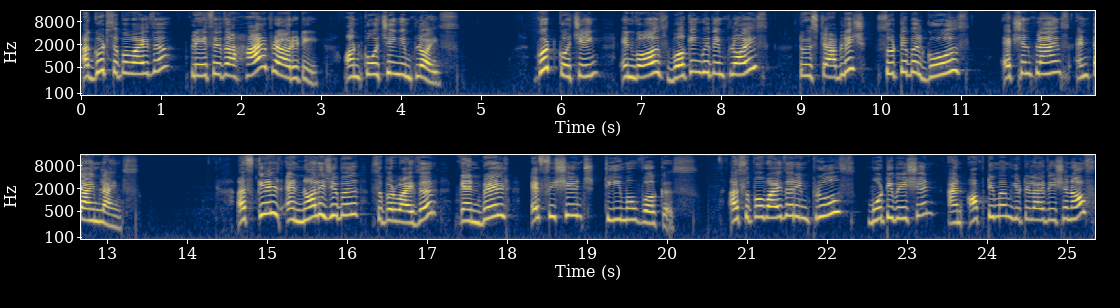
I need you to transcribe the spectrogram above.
A good supervisor places a high priority on coaching employees. Good coaching involves working with employees to establish suitable goals, action plans and timelines. A skilled and knowledgeable supervisor can build efficient team of workers. A supervisor improves motivation and optimum utilization of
